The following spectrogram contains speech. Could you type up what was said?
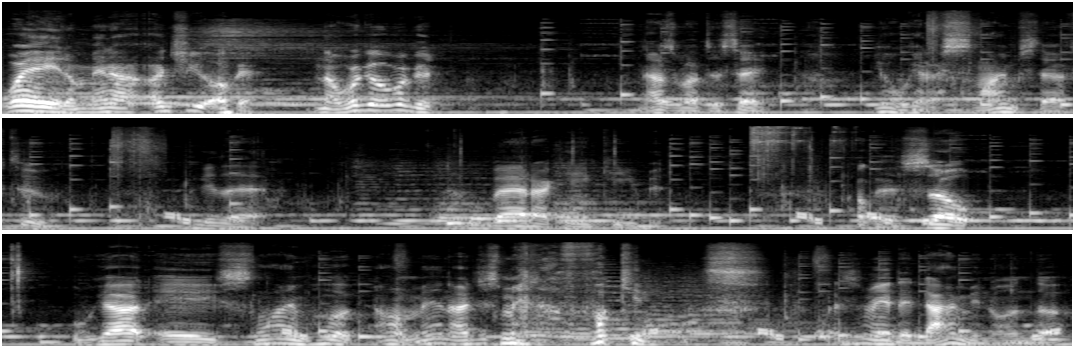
Wait a minute. Aren't you? Okay. No, we're good. We're good. I was about to say. Yo, we got a slime staff too. Look at that. Too bad I can't keep it. Okay, so we got a slime hook. Oh man, I just made a fucking I just made a diamond one though.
